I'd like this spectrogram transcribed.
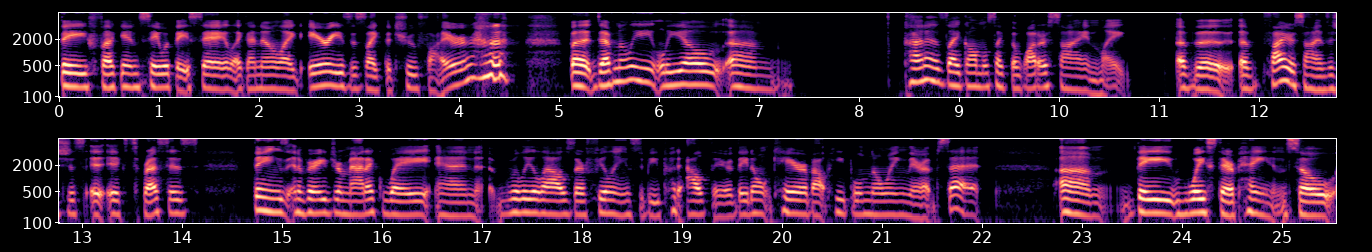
they fucking say what they say. Like i know like aries is like the true fire but definitely leo um kind of is like almost like the water sign like of the of fire signs. It's just it expresses things in a very dramatic way and really allows their feelings to be put out there. They don't care about people knowing they're upset um, they voice their pain. So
